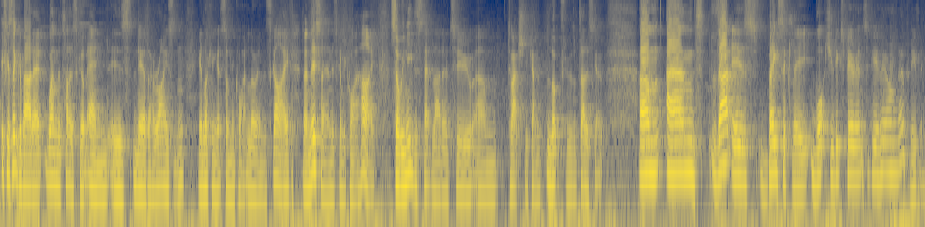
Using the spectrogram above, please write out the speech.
if you think about it, when the telescope end is near the horizon, you're looking at something quite low in the sky, then this end is going to be quite high. So we need the step ladder to, um, to actually kind of look through the telescope. Um, and that is basically what you'd experience if you're here on an open evening.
